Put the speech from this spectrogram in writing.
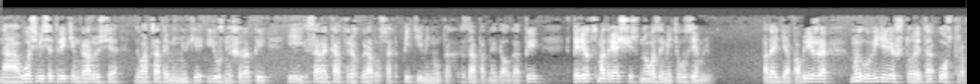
на 83 градусе 20 минуте южной широты и 43 градусах 5 минутах западной долготы вперед смотрящий снова заметил землю. Подойдя поближе, мы увидели, что это остров,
